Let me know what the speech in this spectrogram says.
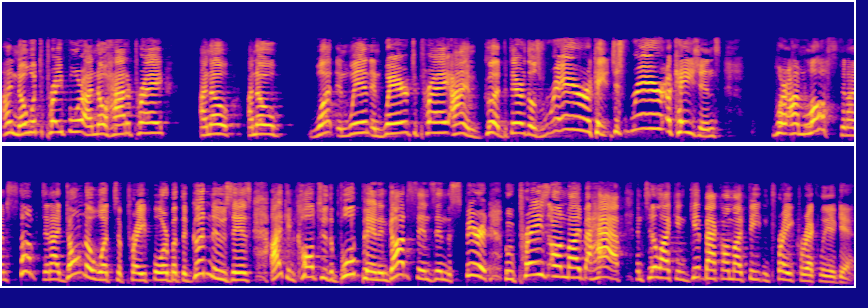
I know what to pray for. I know how to pray. I know, I know what and when and where to pray. I am good. But there are those rare occasions, just rare occasions where I'm lost and I'm stumped and I don't know what to pray for. But the good news is I can call to the bullpen and God sends in the Spirit who prays on my behalf until I can get back on my feet and pray correctly again.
